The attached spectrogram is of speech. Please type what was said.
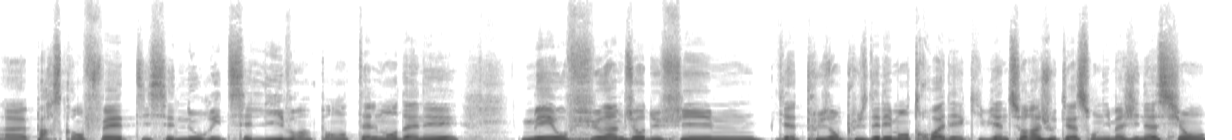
euh, parce qu'en fait, il s'est nourri de ses livres pendant tellement d'années. Mais au fur et à mesure du film, il y a de plus en plus d'éléments 3D qui viennent se rajouter à son imagination.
